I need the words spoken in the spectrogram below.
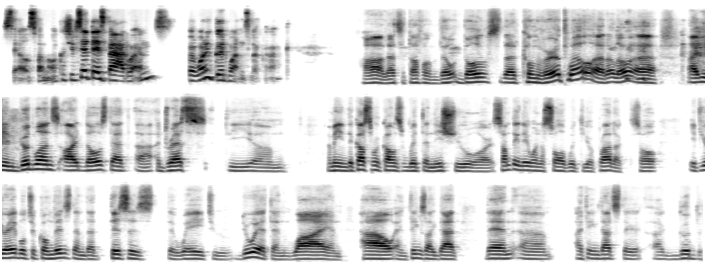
sales funnel? Because you've said there's bad ones, but what do good ones look like? Ah, that's a tough one. Those that convert well, I don't know. Uh, I mean, good ones are those that uh, address the. Um, I mean, the customer comes with an issue or something they want to solve with your product. So if you're able to convince them that this is the way to do it and why and how and things like that, then um, I think that's the a good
